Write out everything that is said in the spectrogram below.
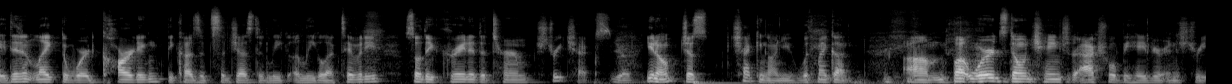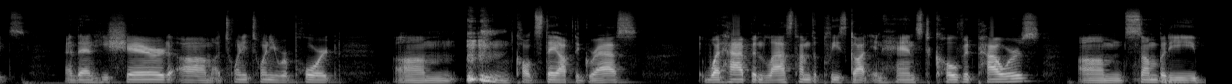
They didn't like the word carding because it suggested le- illegal activity, so they created the term street checks. Yep. You know, just checking on you with my gun. Um, but words don't change their actual behavior in the streets. And then he shared um, a 2020 report um, called Stay Off the Grass. What happened last time the police got enhanced COVID powers? Um, somebody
